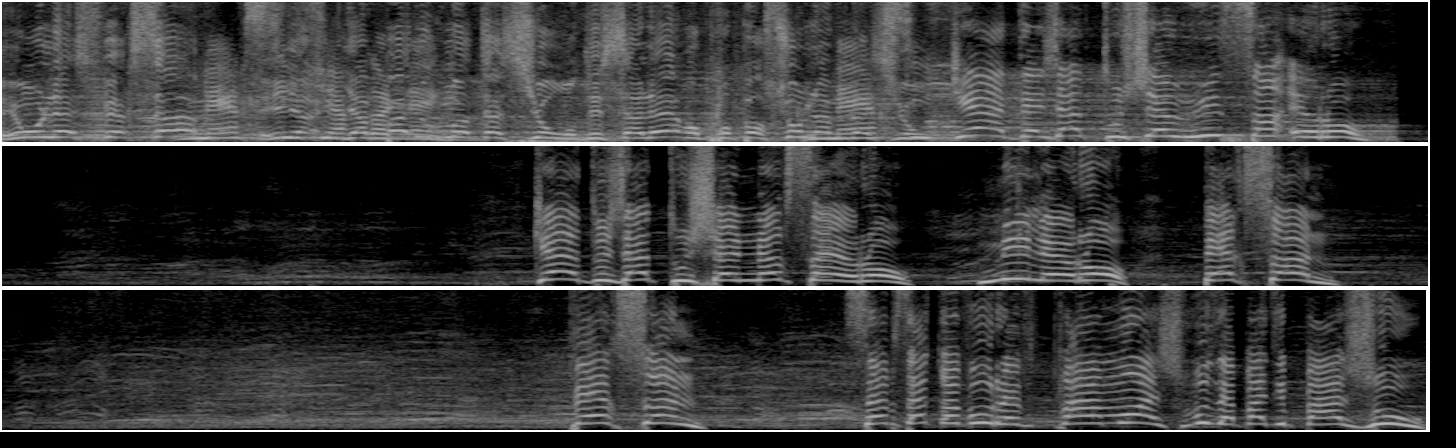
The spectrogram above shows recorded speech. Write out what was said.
et on laisse faire ça. Merci, et il n'y a, pas d'augmentation des salaires en proportion de l'inflation. Qui a déjà touché 800 euros? Qui a déjà touché 900 euros? 1000 euros Personne. Personne. C'est pour ça que vous, pas moi, je ne vous ai pas dit pas jour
